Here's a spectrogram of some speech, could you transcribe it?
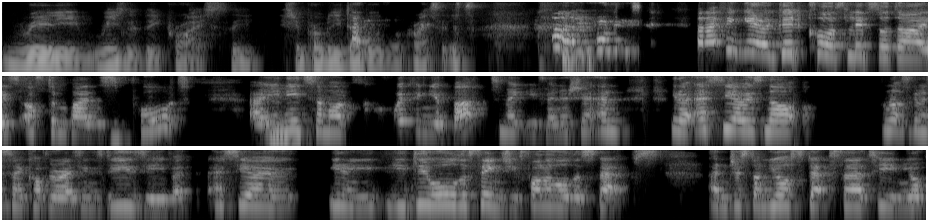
really reasonably priced. So you should probably double your prices. oh, but I think you know a good course lives or dies often by the support. Uh, you need someone whipping your butt to make you finish it. And you know, SEO is not. I'm not going to say copywriting is easy, but SEO, you know, you, you do all the things, you follow all the steps, and just on your step 13 your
